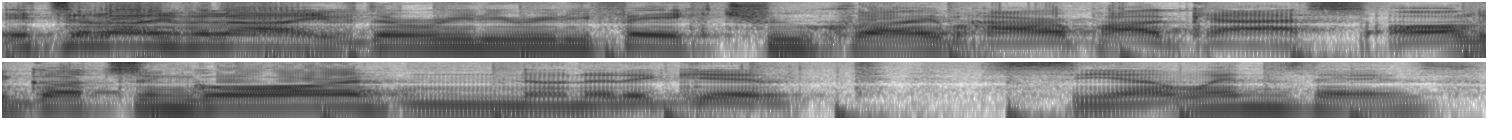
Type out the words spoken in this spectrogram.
It's Alive Alive, the really, really fake true crime horror podcast. All the guts and gore, none of the guilt. See you on Wednesdays.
